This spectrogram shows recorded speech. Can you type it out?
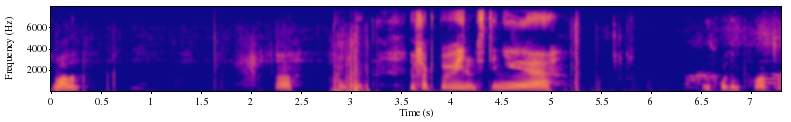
Валим. ефект повільності, ні. Виходимо в хату.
